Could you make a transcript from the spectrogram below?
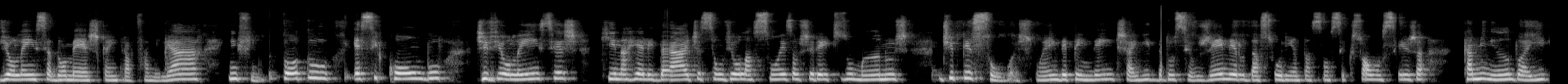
violência doméstica intrafamiliar, enfim, todo esse combo de violências que na realidade são violações aos direitos humanos de pessoas, não é independente aí do seu gênero, da sua orientação sexual, ou seja, caminhando aí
